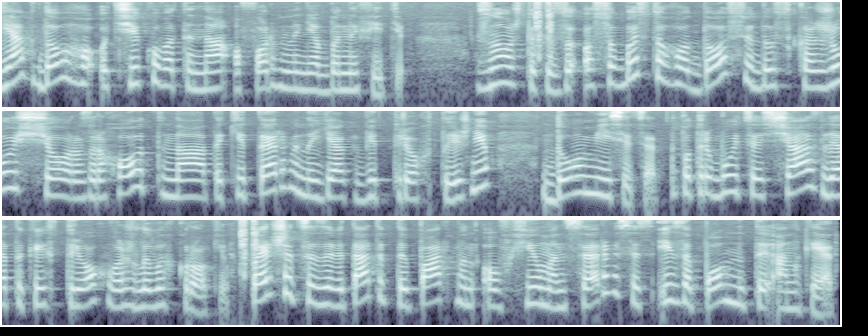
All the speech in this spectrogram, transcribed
Як довго очікувати на оформлення бенефітів? Знову ж таки, з особистого досвіду скажу, що розраховувати на такі терміни, як від трьох тижнів до місяця. Потребується час для таких трьох важливих кроків. Перше це завітати в Department of Human Services і заповнити анкет.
